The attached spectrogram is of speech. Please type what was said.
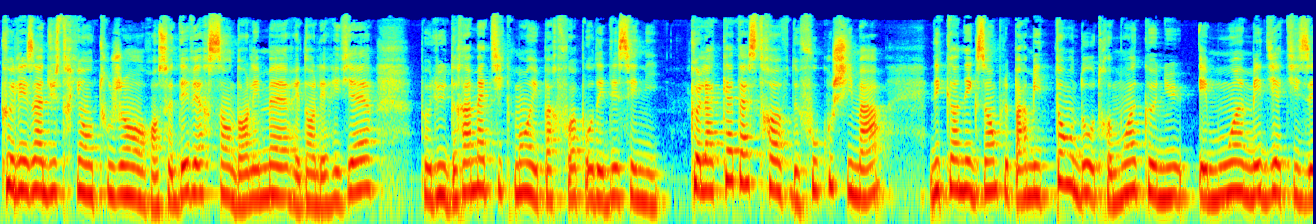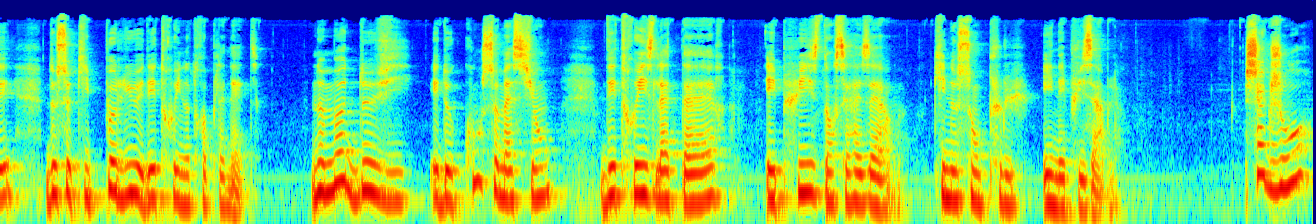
que les industries en tout genre, en se déversant dans les mers et dans les rivières, polluent dramatiquement et parfois pour des décennies, que la catastrophe de Fukushima n'est qu'un exemple parmi tant d'autres moins connus et moins médiatisés de ce qui pollue et détruit notre planète. Nos modes de vie et de consommation détruisent la Terre et puisent dans ses réserves, qui ne sont plus inépuisables. Chaque jour,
